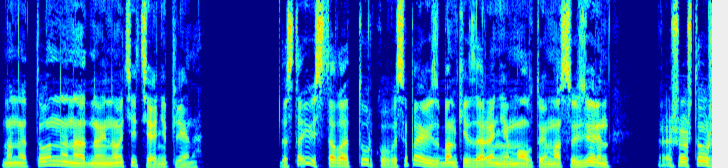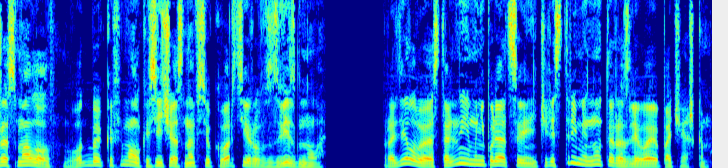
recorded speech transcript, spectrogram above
Монотонно на одной ноте тянет Лена. Достаю из стола турку, высыпаю из банки заранее молотую массу зерен. Хорошо, что уже смолол. Вот бы кофемолка сейчас на всю квартиру взвизгнула. Проделываю остальные манипуляции через три минуты разливаю по чашкам.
